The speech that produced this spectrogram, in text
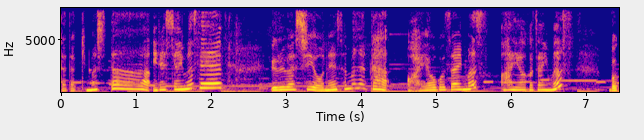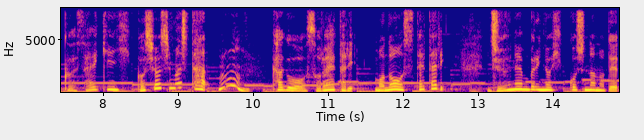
ただきました。いらっしゃいませ。麗しいお姉様方おはようございます。おはようございます。僕は最近引っ越しをしました。うん家具を揃えたり物を捨てたり10年ぶりの引っ越しなので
